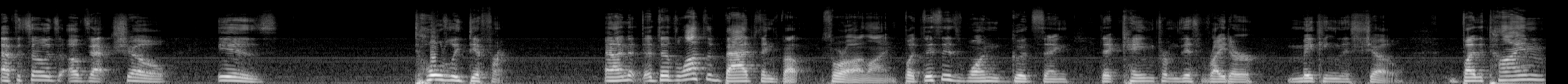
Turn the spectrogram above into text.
episodes of that show is totally different. And I know there's lots of bad things about Sword Online, but this is one good thing that came from this writer making this show. By the time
